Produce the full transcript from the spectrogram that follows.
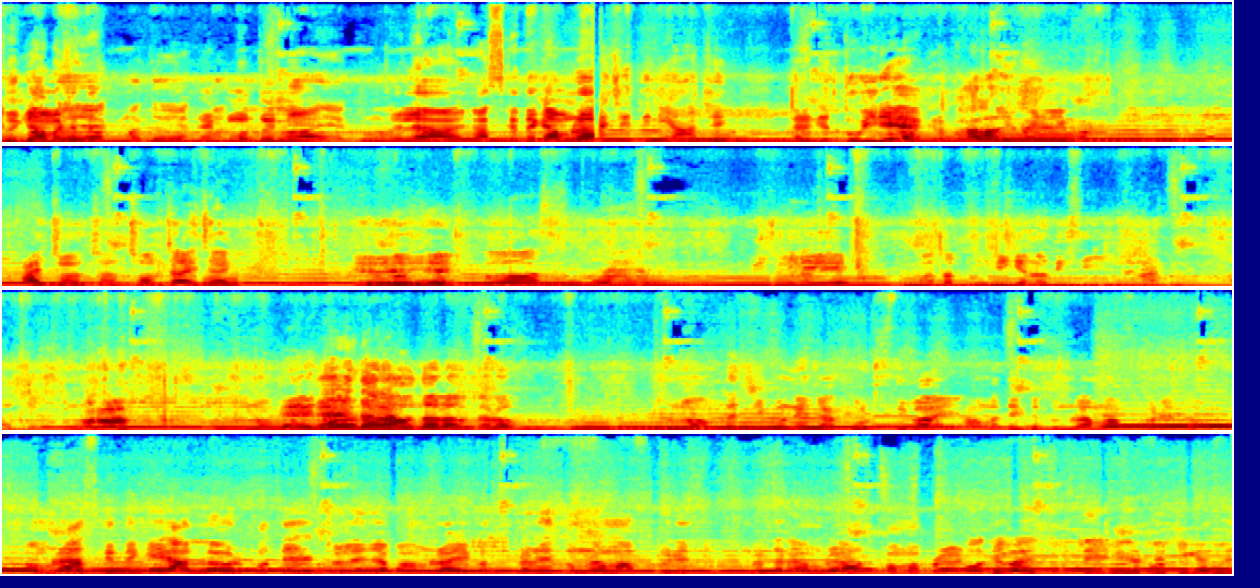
তুই কি আমার সাথে একমতে, একমতে, একমত নি হ্যাঁ, তাহলে আজকে থেকে আমরা যে তিনি আছে এটাকে দুই রে এক ভালো হয়ে ফেলে মারতো আয় চল চল চল যাই যাই। এই, আচ্ছা। এই এই, দাঁড়াও দাঁড়াও দাঁড়াও শুনো আমরা জীবনে যা করছি ভাই আমাদেরকে তোমরা মাফ করে দাও আমরা আজকে থেকে আল্লাহর পথে চলে যাব আমরা একত্রে তোমরা মাফ করে দিও তোমরা দ্বারা আমরা ক্ষমা প্রার্থী ঠিক আছে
